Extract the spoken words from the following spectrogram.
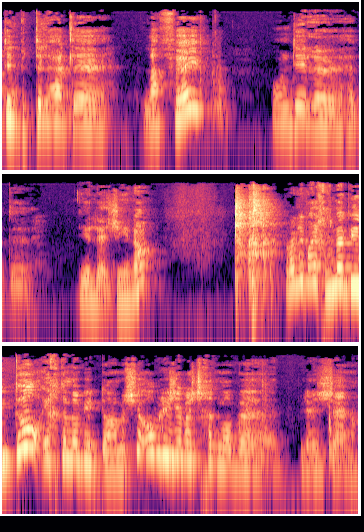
غادي نبدل هاد لا vis وندير هاد ديال العجينة. راه اللي بغى يخدمها بيدو يخدمها بيدو ماشي obligé باش تخدمو بالعجانة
